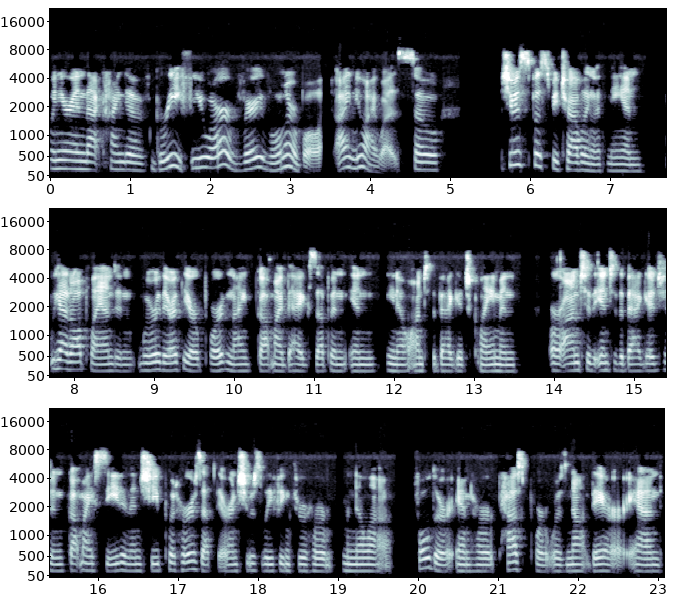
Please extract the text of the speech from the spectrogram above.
when you're in that kind of grief, you are very vulnerable. I knew I was. So she was supposed to be traveling with me and we had all planned and we were there at the airport and I got my bags up and in, you know, onto the baggage claim and or onto the into the baggage and got my seat and then she put hers up there and she was leafing through her manila folder and her passport was not there and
